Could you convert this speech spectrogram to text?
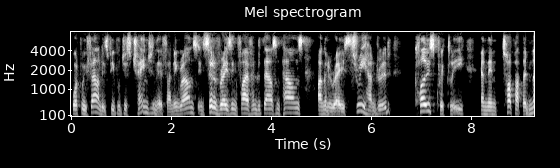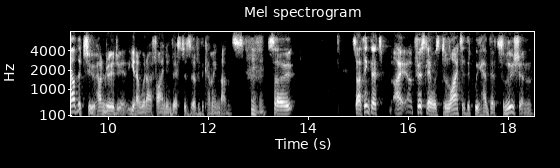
what we found is people just changing their funding rounds. Instead of raising five hundred thousand pounds, I'm going to raise three hundred, close quickly, and then top up another two hundred. You know, when I find investors over the coming months. Mm-hmm. So so I think that's, I, firstly, I was delighted that we had that solution.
